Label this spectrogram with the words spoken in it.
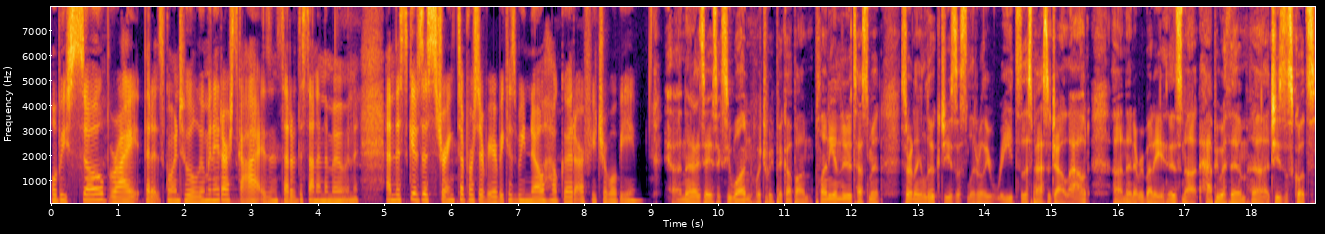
will be so bright that it's going to illuminate our skies instead of the sun and the moon. And this gives us strength to persevere because we know how good our future will be. Yeah, and then Isaiah 61, which we pick up on plenty in the New Testament. Certainly in Luke, Jesus literally reads this passage out loud, uh, and then everybody is not happy with him. Uh, Jesus quotes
